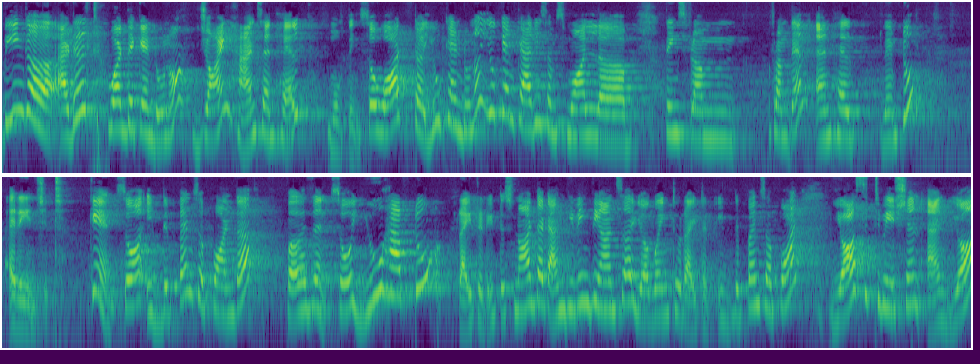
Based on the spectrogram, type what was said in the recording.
being a adult what they can do no? Join hands and help move things. So what uh, you can do no? You can carry some small uh, things from from them and help them to arrange it. Okay? So it depends upon the person. So you have to write it. It is not that i am giving the answer you are going to write it. It depends upon your situation and your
